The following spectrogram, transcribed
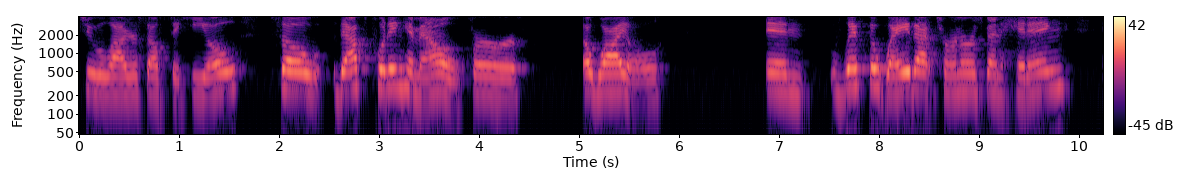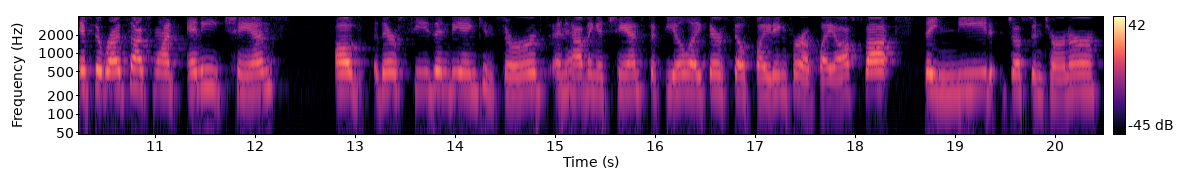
to allow yourself to heal. So that's putting him out for a while. And with the way that Turner's been hitting, if the Red Sox want any chance of their season being conserved and having a chance to feel like they're still fighting for a playoff spot, they need Justin Turner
